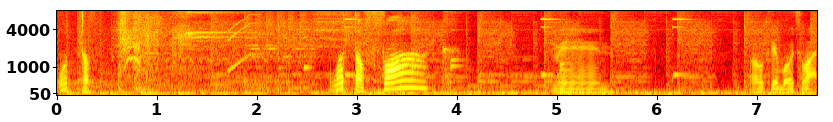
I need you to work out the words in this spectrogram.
What the What the fuck? Man. 오케이, 뭐 좋아요.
